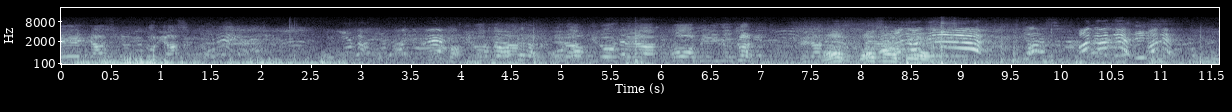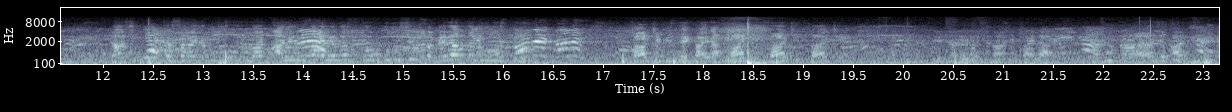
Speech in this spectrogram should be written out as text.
Evet Yasin önüne doğru Yasin. Gir ortaya. Berat gir ortaya. Aferin Gökhan. Berat. Bas bas Alperen. Ya şu orta sahayla buluşturun. Bak Ali Rıza ile nasıl top buluşuyorsa Berat'la da buluşturun. Sakin bizde kaynak. Sakin, sakin, sakin. Kaynak. Ayakta Yusuf.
